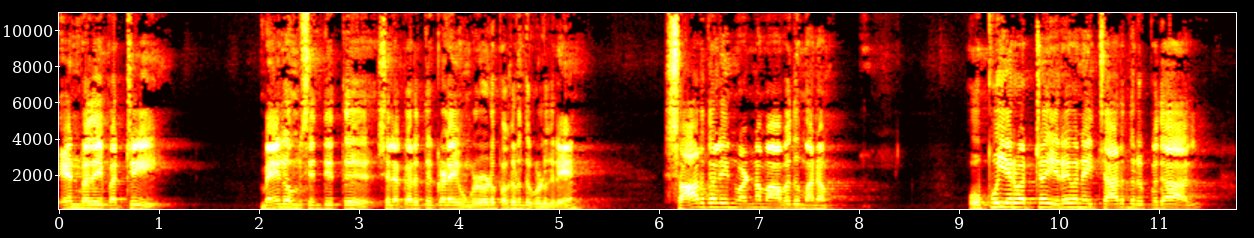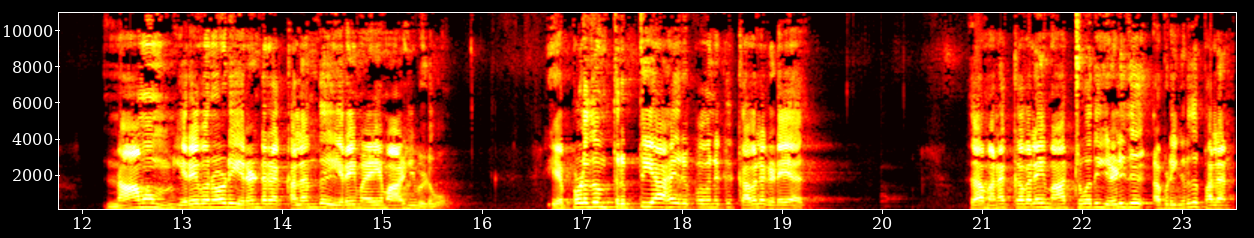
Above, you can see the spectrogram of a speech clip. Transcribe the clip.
என்பதை பற்றி மேலும் சிந்தித்து சில கருத்துக்களை உங்களோடு பகிர்ந்து கொள்கிறேன். சார்தலின் வண்ணமாவது மனம். ஒப்புயர்வற்ற இறைவனை சார்ந்திருப்பதால் நாமும் இறைவனோடு இரண்டர கலந்து இறைமயம் ஆகிவிடுவோம். எப்பொழுதும் திருப்தியாக இருப்பவனுக்கு கவலை கிடையாது. அதான் மனக்கவலை மாற்றுவது எளிது அப்படிங்கிறது பலன்.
